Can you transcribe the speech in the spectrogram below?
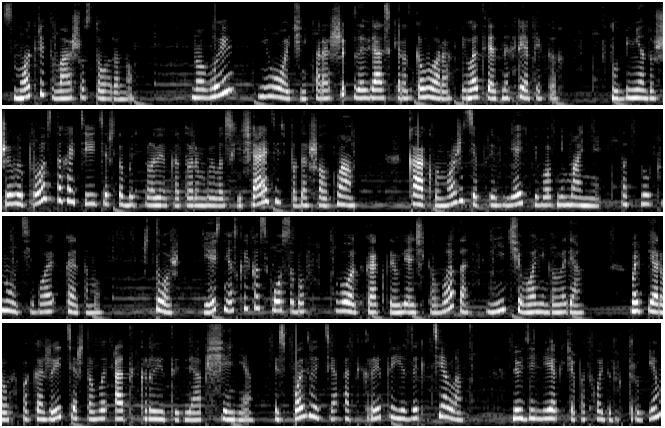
смотрит в вашу сторону. Но вы не очень хороши в завязке разговора и в ответных репликах. В глубине души вы просто хотите, чтобы человек, которым вы восхищаетесь, подошел к вам. Как вы можете привлечь его внимание и подтолкнуть его к этому? Что ж, есть несколько способов. Вот как привлечь кого-то, ничего не говоря. Во-первых, покажите, что вы открыты для общения. Используйте открытый язык тела. Люди легче подходят к другим,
